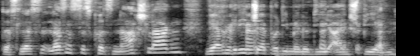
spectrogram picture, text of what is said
das lass, lass uns das kurz nachschlagen, während wir die Jeopardy-Melodie einspielen.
